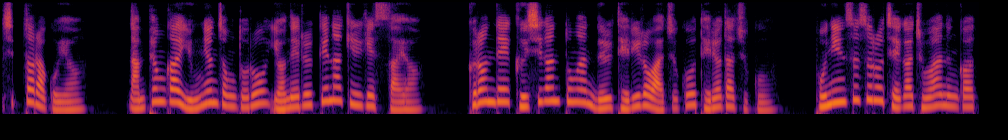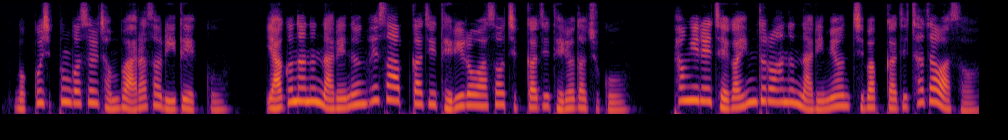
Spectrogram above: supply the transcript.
싶더라고요. 남편과 6년 정도로 연애를 꽤나 길게 했어요. 그런데 그 시간 동안 늘 데리러 와주고 데려다주고 본인 스스로 제가 좋아하는 것, 먹고 싶은 것을 전부 알아서 리드했고 야근하는 날에는 회사 앞까지 데리러 와서 집까지 데려다주고 평일에 제가 힘들어하는 날이면 집 앞까지 찾아와서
